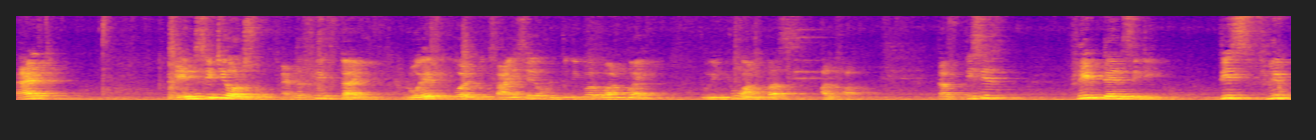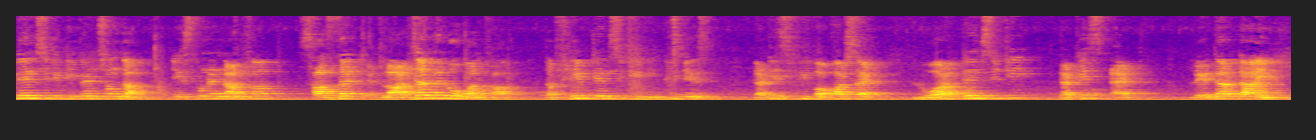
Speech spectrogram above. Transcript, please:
and density also at the flip time rho f equal to thrice a whole to the power 1 by 2 into 1 plus alpha. The, this is flip density. This flip density depends on the exponent alpha such that at larger value of alpha the flip density decreases that is flip occurs at lower density that is at later time.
